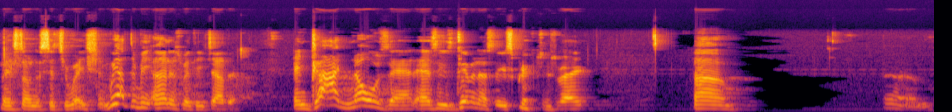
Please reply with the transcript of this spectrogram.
Based on the situation. We have to be honest with each other. And God knows that as He's given us these scriptures, right? Um, um,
